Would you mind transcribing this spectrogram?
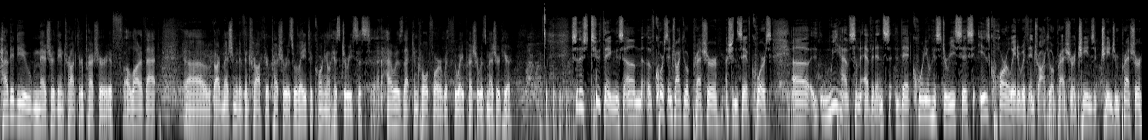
How did you measure the intraocular pressure if a lot of that uh, our measurement of intraocular pressure is related to corneal hysteresis. Uh, how is that controlled for with the way pressure was measured here? So there's two things. Um, of course, intraocular pressure. I shouldn't say of course. Uh, we have some evidence that corneal hysteresis is correlated with intraocular pressure, a change change in pressure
